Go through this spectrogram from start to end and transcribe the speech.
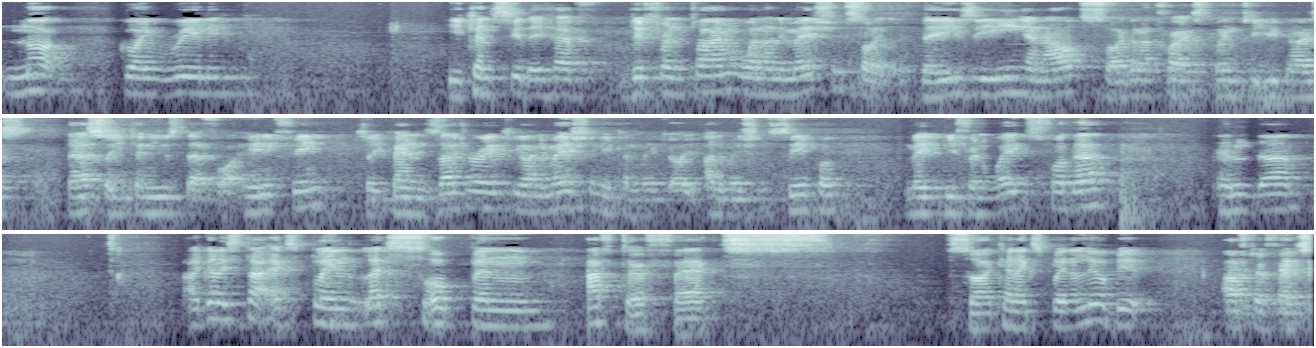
not going really you can see they have different time when animation, so they're easy in and out. So I'm gonna try explain to you guys that, so you can use that for anything. So you can exaggerate your animation, you can make your animation simple, make different weights for that, and uh, I'm gonna start explain. Let's open After Effects, so I can explain a little bit After Effects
